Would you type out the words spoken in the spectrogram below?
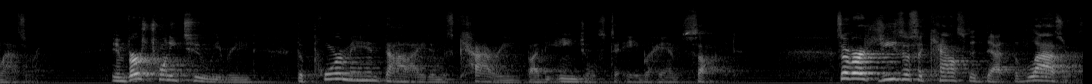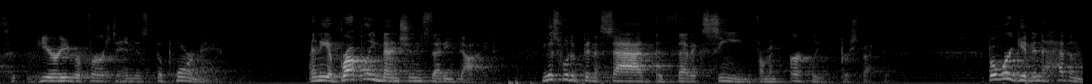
Lazarus. In verse 22, we read, The poor man died and was carried by the angels to Abraham's side. So, first, Jesus accounts the death of Lazarus. Here he refers to him as the poor man. And he abruptly mentions that he died. And this would have been a sad, pathetic scene from an earthly perspective. But we're given a heavenly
